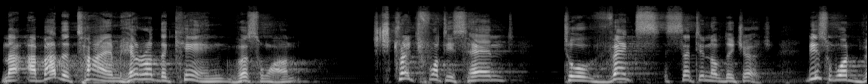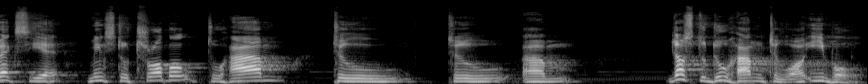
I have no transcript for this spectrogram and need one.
Now, about the time Herod the king, verse 1, stretched forth his hand to vex certain of the church. This word vex here means to trouble, to harm, to, to um, just to do harm to or evil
